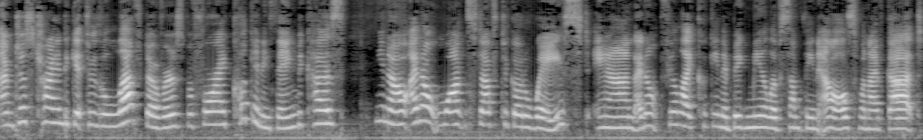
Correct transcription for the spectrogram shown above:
I'm just trying to get through the leftovers before I cook anything because, you know, I don't want stuff to go to waste and I don't feel like cooking a big meal of something else when I've got,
